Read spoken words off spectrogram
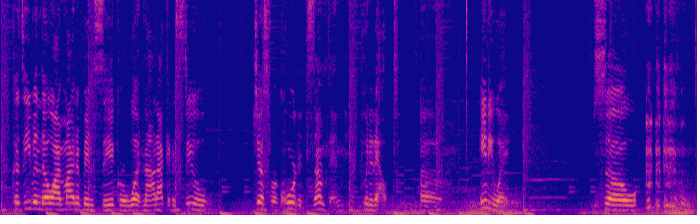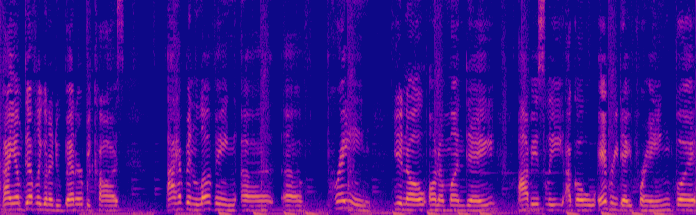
because even though I might have been sick or whatnot, I could have still just recorded something and put it out. Uh, anyway, so I am definitely going to do better because I have been loving uh, uh, praying, you know, on a Monday. Obviously, I go every day praying, but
